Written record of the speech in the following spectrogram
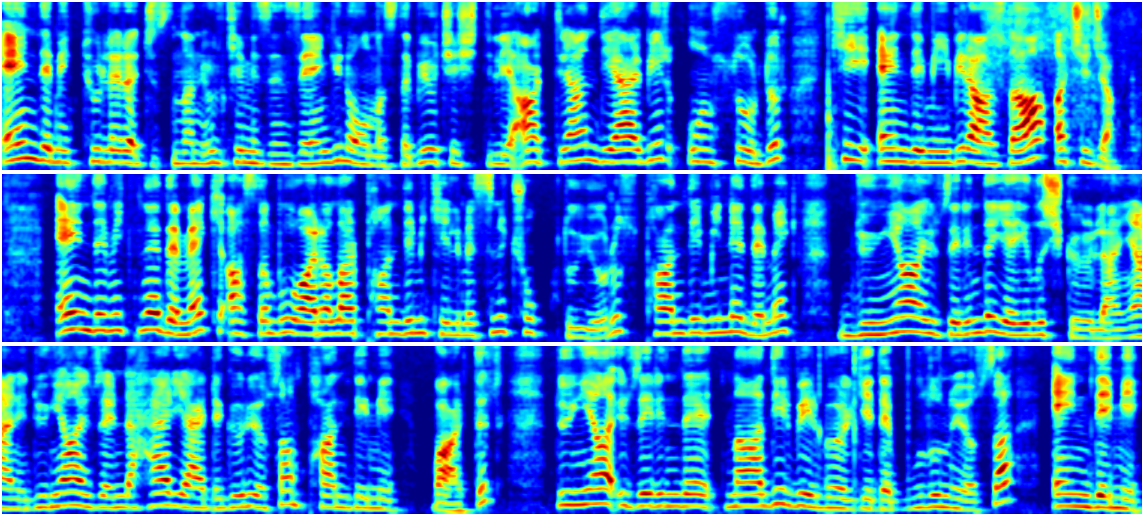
Endemik türler açısından ülkemizin zengin olması da biyoçeşitliliği arttıran diğer bir unsurdur ki endemiyi biraz daha açacağım. Endemik ne demek? Aslında bu aralar pandemi kelimesini çok duyuyoruz. Pandemi ne demek? Dünya üzerinde yayılış görülen yani dünya üzerinde her yerde görüyorsan pandemi vardır. Dünya üzerinde nadir bir bölgede bulunuyorsa endemi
